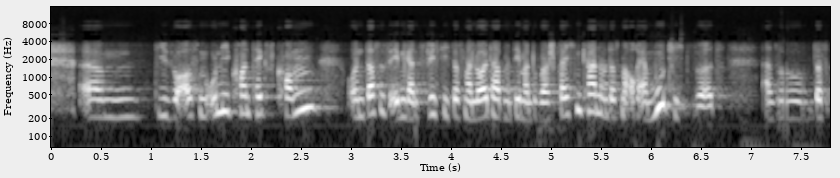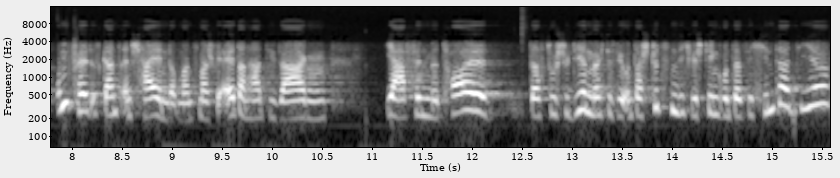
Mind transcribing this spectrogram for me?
ähm, die so aus dem Uni-Kontext kommen. Und das ist eben ganz wichtig, dass man Leute hat, mit denen man darüber sprechen kann und dass man auch ermutigt wird. Also das Umfeld ist ganz entscheidend, ob man zum Beispiel Eltern hat, die sagen, ja, finden wir toll, dass du studieren möchtest, wir unterstützen dich, wir stehen grundsätzlich hinter dir.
